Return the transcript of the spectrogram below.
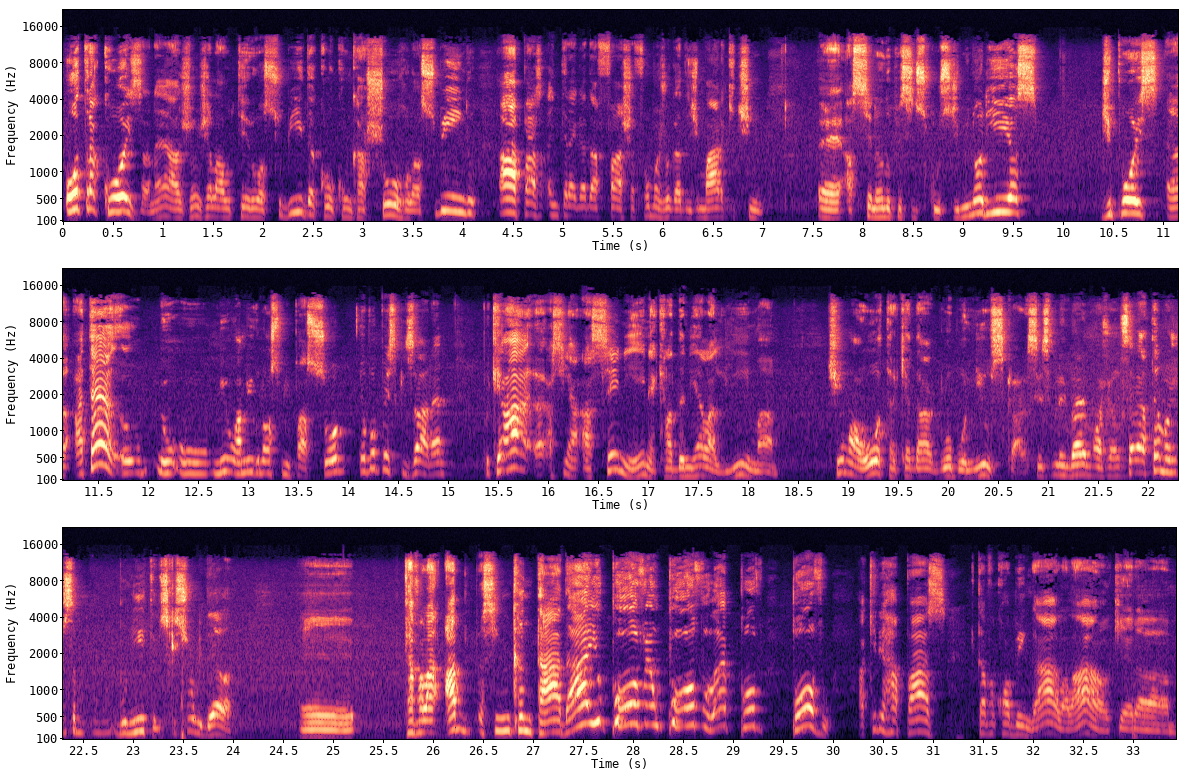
Outra coisa, né? A Janja lá alterou a subida, colocou um cachorro lá subindo. Ah, a entrega da faixa foi uma jogada de marketing é, acenando para esse discurso de minorias. Depois, uh, até o, amigo nosso me passou, eu vou pesquisar, né? Porque, ah, assim, a, CNN, aquela Daniela Lima, tinha uma outra que é da Globo News, cara. Se vocês se lembrarem, uma jornalista, até uma jornalista bonita, eu esqueci o nome dela. É, tava lá, assim, encantada. Ai, o povo, é o povo, lá é povo. Povo, aquele rapaz que tava com a bengala lá, que era.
